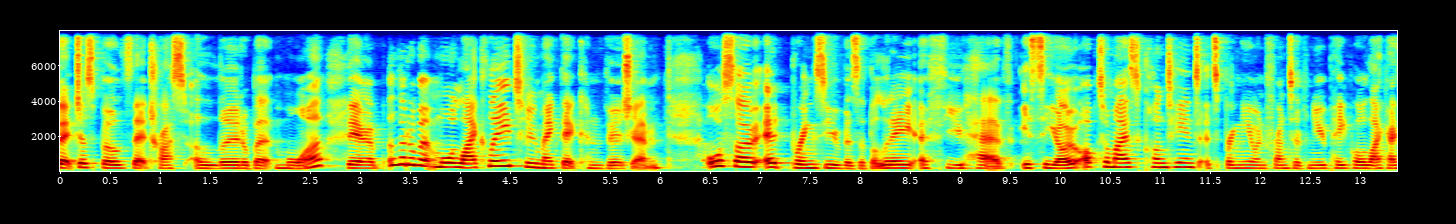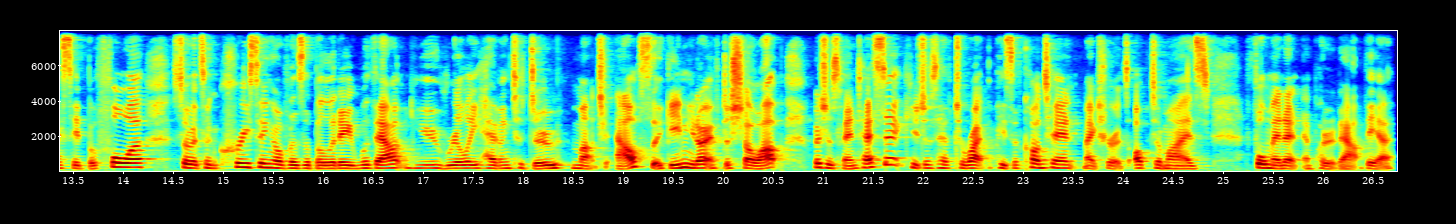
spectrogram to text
that just builds that trust a little bit more. They're a little bit more likely to make that conversion. Also, it brings you visibility. If you have SEO optimized content, it's bringing you in front of new people, like I said before. So it's increasing your visibility without you really having to do much else. Again, you don't have to show up, which is fantastic. You just have to write the piece of content, make sure it's optimized, format it, and put it out there.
